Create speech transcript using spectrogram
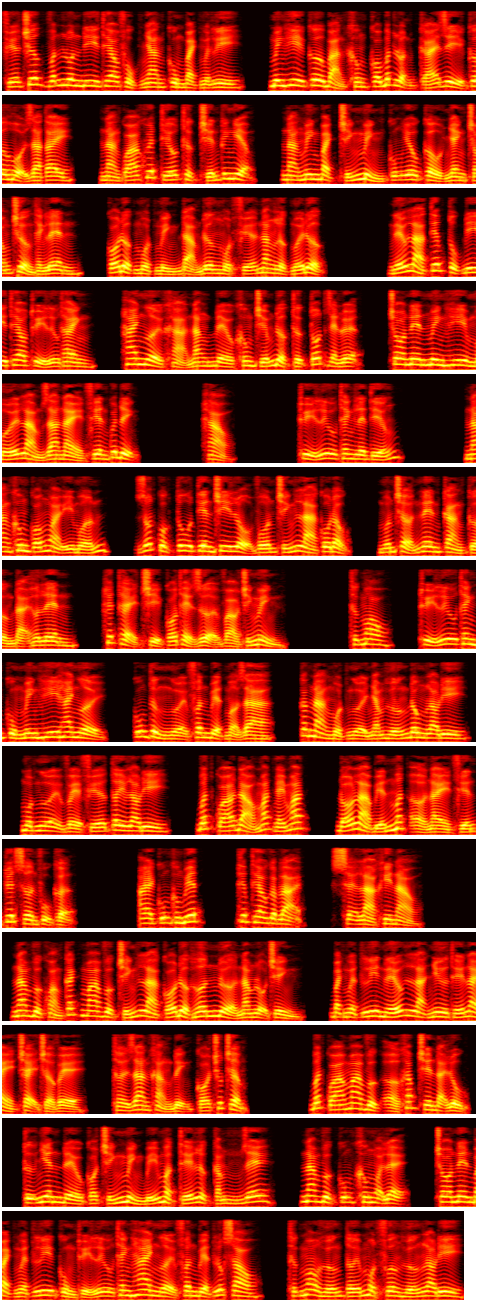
Phía trước vẫn luôn đi theo Phục Nhan cùng Bạch Nguyệt Ly, Minh Hy cơ bản không có bất luận cái gì cơ hội ra tay, nàng quá khuyết thiếu thực chiến kinh nghiệm, nàng minh bạch chính mình cũng yêu cầu nhanh chóng trưởng thành lên, có được một mình đảm đương một phía năng lực mới được. Nếu là tiếp tục đi theo Thủy Lưu Thanh, hai người khả năng đều không chiếm được thực tốt rèn luyện, cho nên Minh Hy mới làm ra này phiên quyết định. Hảo! Thủy Lưu Thanh lên tiếng. Nàng không có ngoài ý muốn, rốt cuộc tu tiên chi lộ vốn chính là cô độc, muốn trở nên càng cường đại hơn lên, hết thể chỉ có thể dựa vào chính mình. Thức mau, Thủy Lưu Thanh cùng Minh Hy hai người, cũng từng người phân biệt mở ra, các nàng một người nhắm hướng đông lao đi, một người về phía tây lao đi, bất quá đảo mắt ngáy mắt, đó là biến mất ở này phiến tuyết sơn phụ cận. Ai cũng không biết, tiếp theo gặp lại, sẽ là khi nào. Nam vực khoảng cách ma vực chính là có được hơn nửa năm lộ trình, Bạch Nguyệt Ly nếu là như thế này chạy trở về, thời gian khẳng định có chút chậm. Bất quá ma vực ở khắp trên đại lục, tự nhiên đều có chính mình bí mật thế lực cắm dễ, Nam vực cũng không ngoại lệ, cho nên Bạch Nguyệt Ly cùng Thủy Lưu Thanh hai người phân biệt lúc sau, thực mau hướng tới một phương hướng lao đi.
